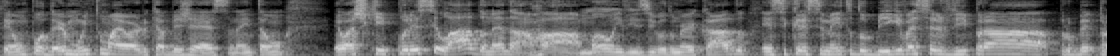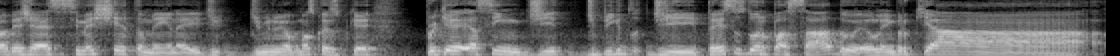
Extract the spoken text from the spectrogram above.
Tem um poder muito maior do que a BGS, né? Então, eu acho que por esse lado, né, da ah, mão invisível do mercado, esse crescimento do Big vai servir para a BGS se mexer também, né? E diminuir algumas coisas, porque porque, assim, de, de, de preços do ano passado, eu lembro que a,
